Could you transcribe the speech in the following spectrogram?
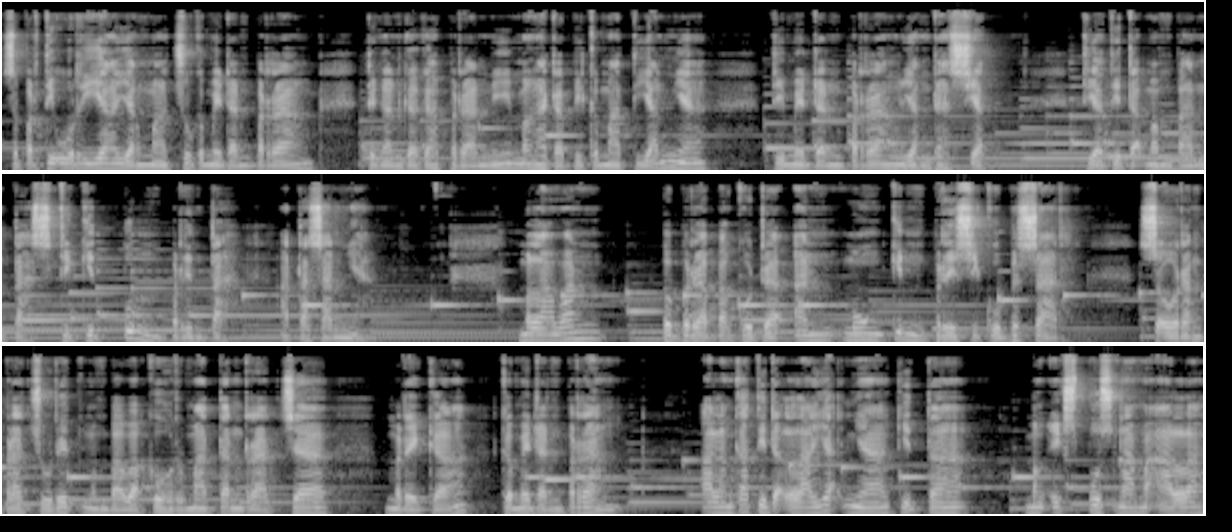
seperti Uria yang maju ke medan perang dengan gagah berani menghadapi kematiannya di medan perang yang dahsyat. Dia tidak membantah sedikit pun perintah atasannya. Melawan beberapa godaan mungkin berisiko besar. Seorang prajurit membawa kehormatan raja mereka ke medan perang. Alangkah tidak layaknya kita mengekspos nama Allah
